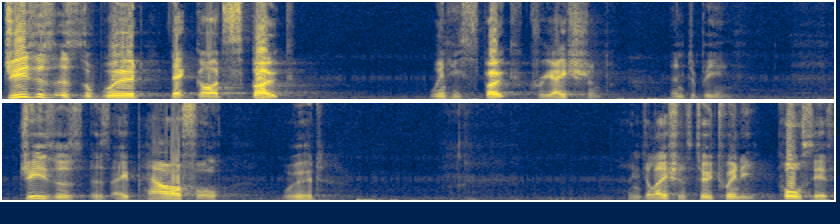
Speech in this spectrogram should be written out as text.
Jesus is the Word that God spoke when he spoke creation into being. Jesus is a powerful word. In Galatians 2:20, Paul says,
